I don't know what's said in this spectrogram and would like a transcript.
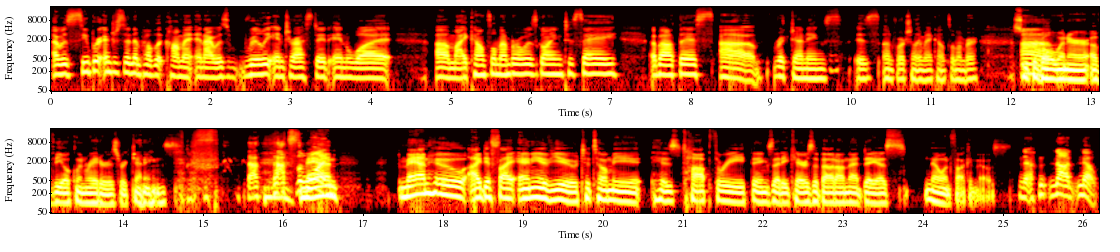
I was super interested in public comment, and I was really interested in what uh, my council member was going to say about this. Um Rick Jennings is unfortunately my council member. Super Bowl winner of the Oakland Raiders, Rick Jennings. That that's the man, one. man who I defy any of you to tell me his top three things that he cares about on that day as no one fucking knows. No, not no,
